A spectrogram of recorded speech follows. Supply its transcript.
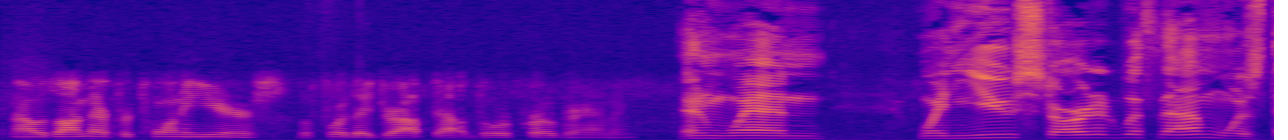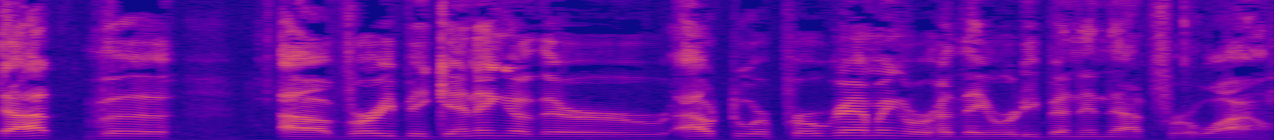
And I was on there for 20 years before they dropped outdoor programming. And when when you started with them, was that the uh, very beginning of their outdoor programming, or had they already been in that for a while?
